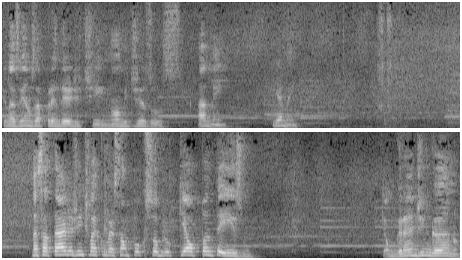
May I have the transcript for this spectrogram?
Que nós venhamos aprender de ti, em nome de Jesus. Amém e amém. Nessa tarde a gente vai conversar um pouco sobre o que é o panteísmo, que é um grande engano,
